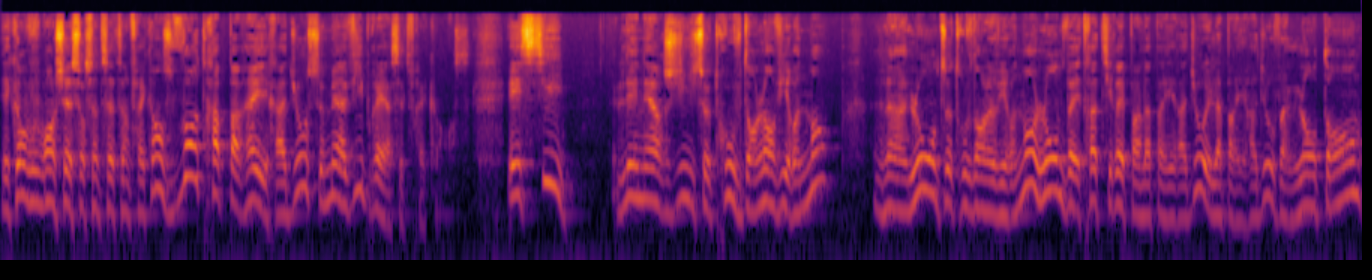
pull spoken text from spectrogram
Et quand vous branchez sur une certaine fréquence, votre appareil radio se met à vibrer à cette fréquence. Et si l'énergie se trouve dans l'environnement, l'onde se trouve dans l'environnement, l'onde va être attirée par l'appareil radio et l'appareil radio va l'entendre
